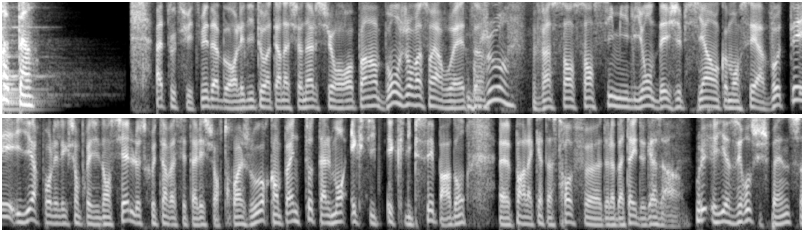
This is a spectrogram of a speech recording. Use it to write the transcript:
Europe 1. Tout de suite. Mais d'abord, l'édito international sur Europe 1. Bonjour Vincent Hervouette. Bonjour. Vincent, 106 millions d'Égyptiens ont commencé à voter hier pour l'élection présidentielle. Le scrutin va s'étaler sur trois jours. Campagne totalement éclipsée pardon, euh, par la catastrophe euh, de la bataille de Gaza. Oui, et il y a zéro suspense.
